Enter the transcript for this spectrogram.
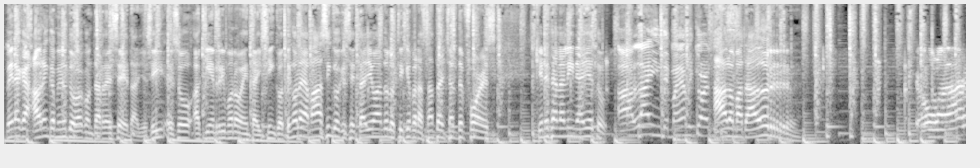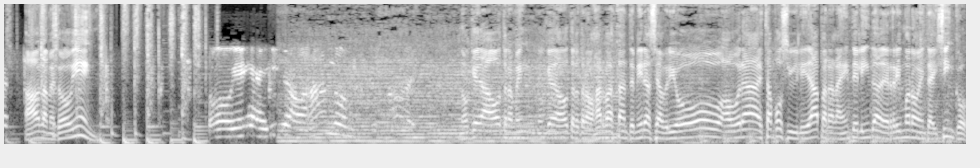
Ven acá, ahora en camino te voy a contar de ese detalle, ¿sí? Eso aquí en Ritmo 95. Tengo la llamada 5 que se está llevando los tickets para Santa Enchanted Forest. ¿Quién está en la línea, Yeto? Alain de Miami Gardens. Habla, matador. Hola, Háblame, ¿todo bien? todo bien ahí, trabajando. No queda otra, men, no queda otra, trabajar bastante. Mira, se abrió ahora esta posibilidad para la gente linda de Ritmo 95.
